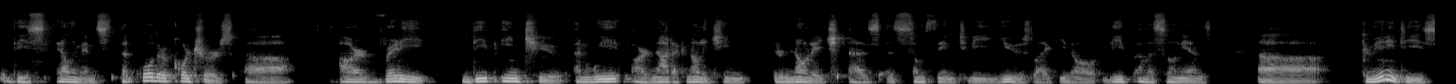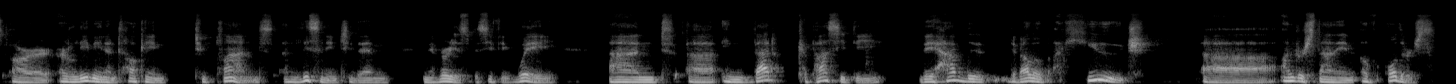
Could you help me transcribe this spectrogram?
these elements that other cultures uh, are very deep into, and we are not acknowledging their knowledge as, as something to be used, like, you know, deep Amazonian uh, communities are, are living and talking to plants and listening to them in a very specific way. And uh, in that capacity, they have de- developed a huge uh, understanding of others,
